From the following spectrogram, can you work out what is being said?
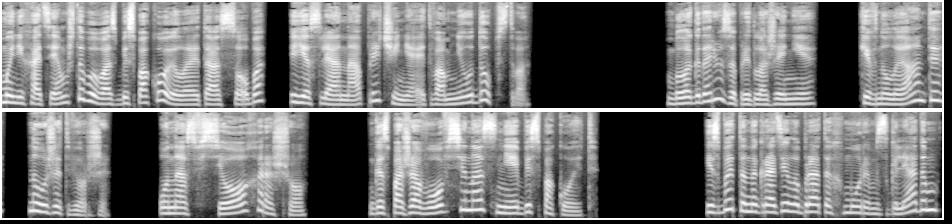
Мы не хотим, чтобы вас беспокоила эта особа, если она причиняет вам неудобства. «Благодарю за предложение», — кивнул Ианте, но уже тверже. «У нас все хорошо. Госпожа вовсе нас не беспокоит». Избетта наградила брата хмурым взглядом,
